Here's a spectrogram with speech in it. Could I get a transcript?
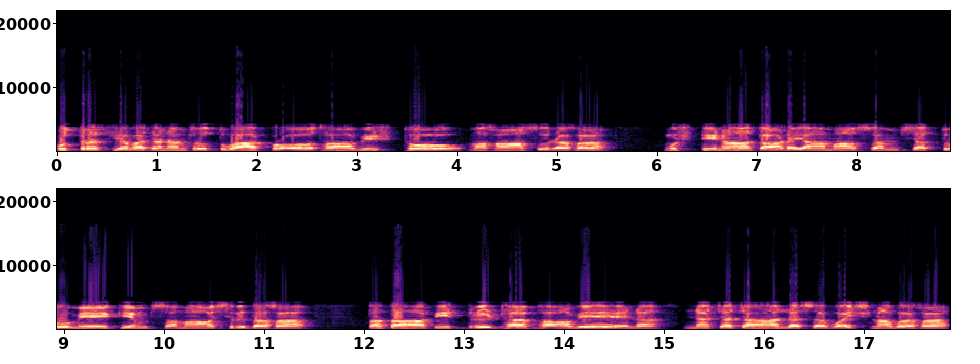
पुत्रस्य वचनं श्रुत्वा क्रोधाविष्ठो महासुरः। मुष्टिना ताडयामासं शत्रुमेकिं समाश्रितः। तथापि दृढभावेन न च चालसवैष्णवः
